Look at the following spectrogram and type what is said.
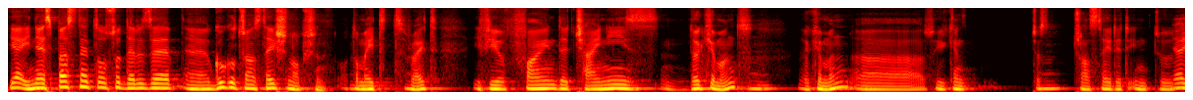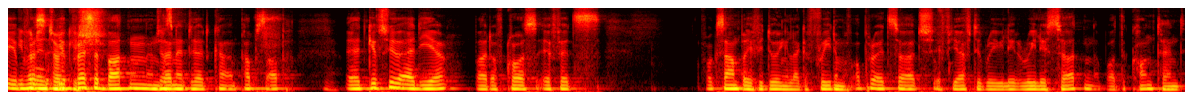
Yeah, in Espacenet also there is a uh, Google translation option, automated, mm. right? If you find a Chinese document, mm. Document, uh, so you can just translate it into yeah. You press you press a button and just then it, it pops up. Yeah. It gives you an idea, but of course, if it's for example, if you're doing like a freedom of operate search, if you have to be really really certain about the content,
